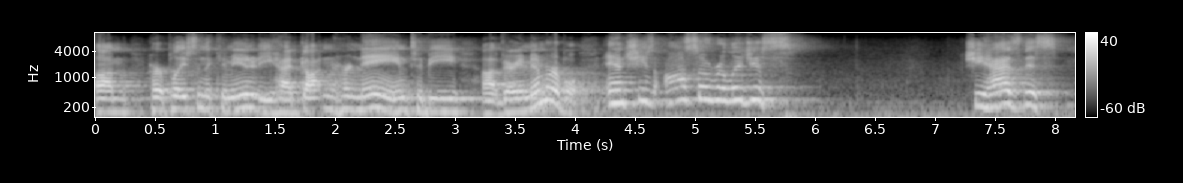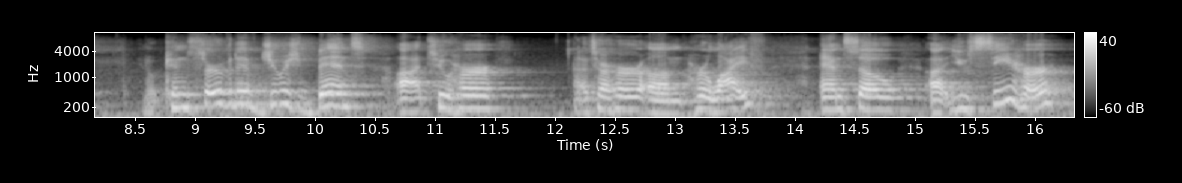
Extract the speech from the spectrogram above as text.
um, her place in the community had gotten her name to be uh, very memorable. And she's also religious. She has this you know, conservative Jewish bent uh, to her, uh, to her, um, her life. And so uh, you see her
